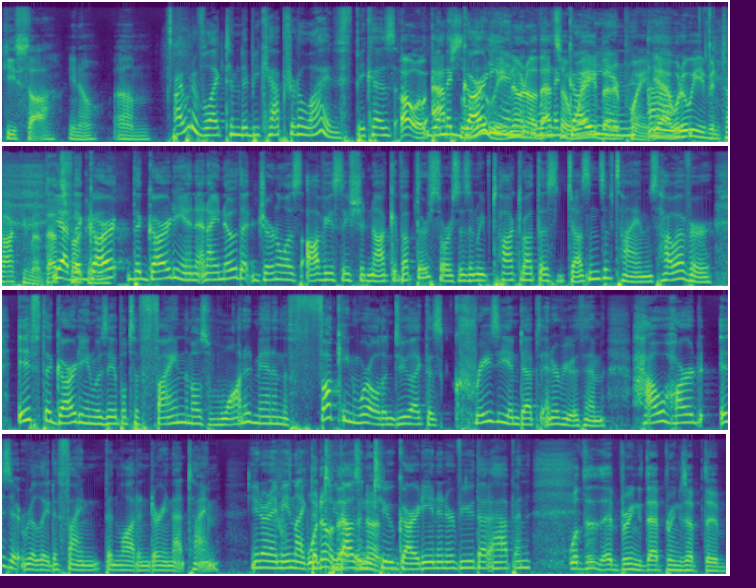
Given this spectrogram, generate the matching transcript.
he saw you know um, I would have liked him to be captured alive because oh when absolutely the Guardian, no no that's a way better point yeah what are um, we even talking about that's yeah, fucking the Guar- the Guardian, and I know that journalists obviously should not give up their sources, and we've talked about this dozens of times. However, if the Guardian was able to find the most wanted man in the fucking world and do like this crazy in-depth interview with him, how hard is it really to find Bin Laden during that time? You know what I mean? Like Well, the no, that- no. 2002 Guardian interview that happened. Well, th- that brings that brings up the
